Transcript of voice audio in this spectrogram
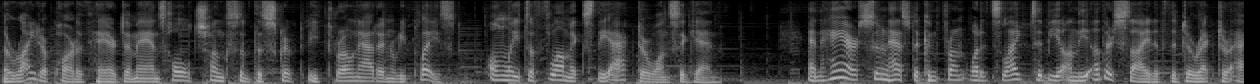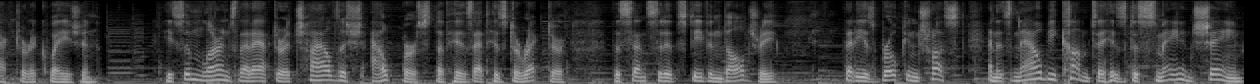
the writer part of Hare demands whole chunks of the script be thrown out and replaced, only to flummox the actor once again. And Hare soon has to confront what it's like to be on the other side of the director actor equation. He soon learns that after a childish outburst of his at his director, the sensitive Stephen Daldry, that he has broken trust and has now become, to his dismay and shame,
